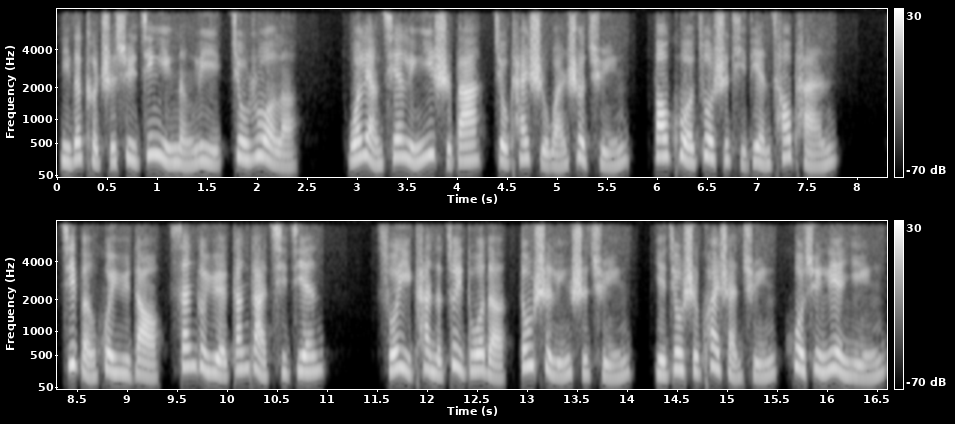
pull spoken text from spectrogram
你的可持续经营能力就弱了。我两千零一十八就开始玩社群，包括做实体店操盘，基本会遇到三个月尴尬期间，所以看的最多的都是临时群，也就是快闪群或训练营。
